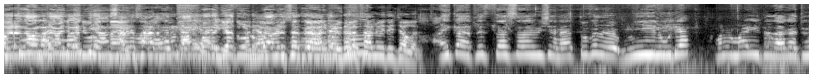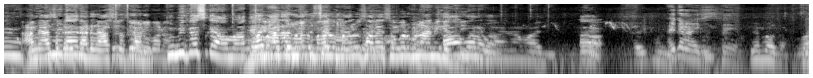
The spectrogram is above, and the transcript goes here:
विरोध नाही घ्या, दोन रुपये आम्ही सगळं चालू आहे त्याच्यावर ऐका तेच तसा विषय नाही तो कसं मी येईल उद्या म्हणून माझी इथं जागा आहे, तुम्ही आम्ही असं तुम्ही कसं direct- काढून असं काढून तुम्ही कसं काय आम्हा- हा, माणूस- आलाय समोर म्हणून आम्ही हा, घेतली बरोबर. हा. हे बघा.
